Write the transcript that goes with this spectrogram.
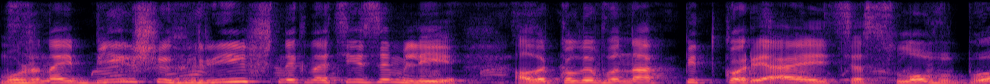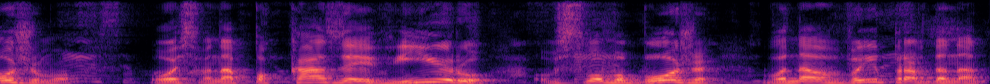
може найбільший грішник на цій землі. Але коли вона підкоряється Слову Божому, ось вона показує віру в Слово Боже, вона виправдана,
